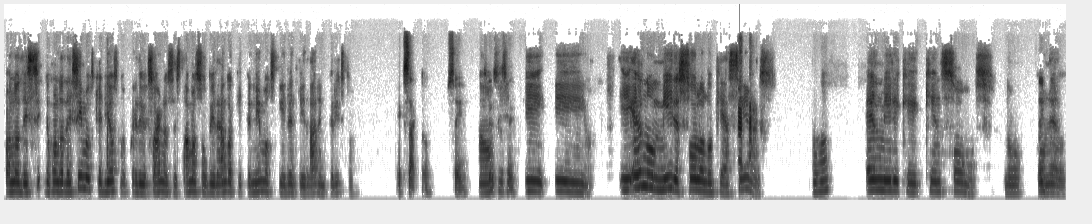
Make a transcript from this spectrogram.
cuando, cuando decimos que Dios no puede usarnos, estamos olvidando que tenemos identidad en Cristo. Exacto, sí. sí, sí, Y, y, y, Él no mire solo lo que hacemos. Él mire que quién somos, ¿no? Con Él.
